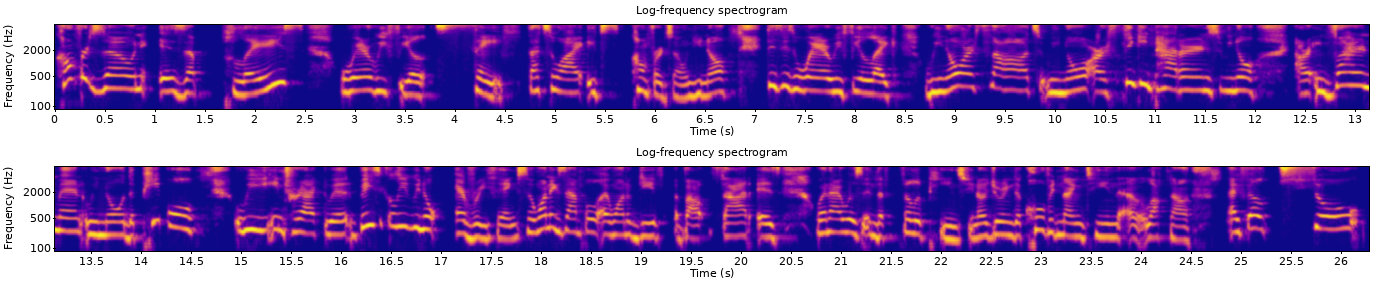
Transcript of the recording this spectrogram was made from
comfort zone is a place where we feel safe. That's why it's comfort zone, you know? This is where we feel like we know our thoughts, we know our thinking patterns, we know our environment, we know the people we interact with. Basically, we know everything. So one example I want to give about that is when I was in the Philippines, you know, during the COVID-19 uh, lockdown, I felt so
